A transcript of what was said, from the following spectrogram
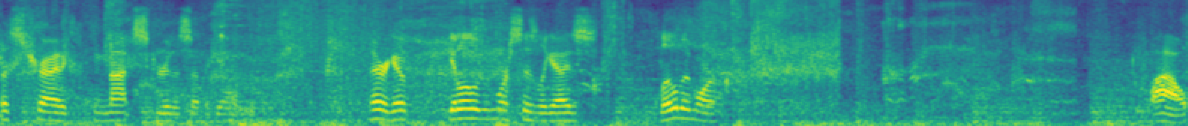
Let's try to not screw this up again. There we go. Get a little bit more sizzly, guys. A little bit more. Wow.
